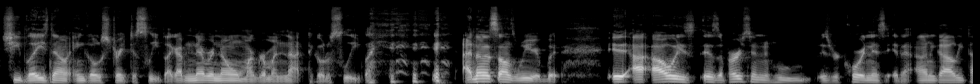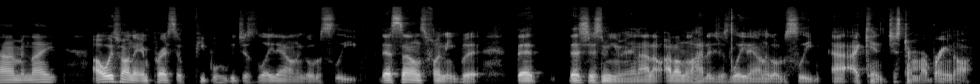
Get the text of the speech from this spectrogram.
she lays down and goes straight to sleep. Like I've never known my grandma not to go to sleep. Like I know it sounds weird, but it, I always as a person who is recording this at an ungodly time at night, I always find it impressive people who could just lay down and go to sleep. That sounds funny, but that that's just me, man. I don't I don't know how to just lay down and go to sleep. I, I can't just turn my brain off.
